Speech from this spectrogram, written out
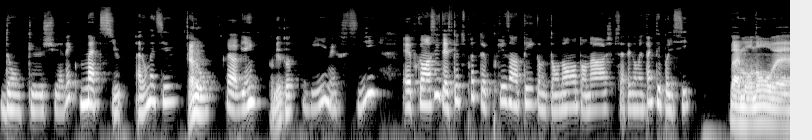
Donc, euh, je suis avec Mathieu. Allô, Mathieu? Allô? Ça va bien? Ça va bien, toi? Oui, merci. Euh, pour commencer, est-ce que tu pourrais te présenter comme ton nom, ton âge, puis ça fait combien de temps que tu es policier? Ben, mon nom, euh,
